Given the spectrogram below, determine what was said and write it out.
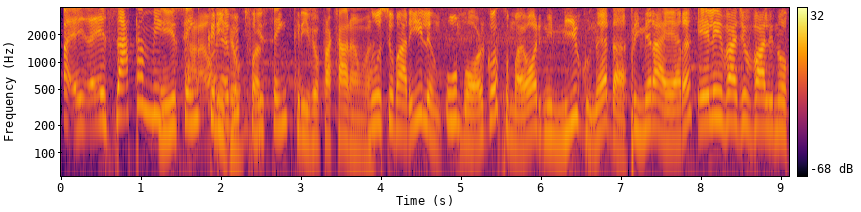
Ah, é, é exatamente. Isso é incrível. É isso é incrível pra caramba. No Silmarillion, o Morgoth, o maior inimigo, né, da primeira era, ele invadiu o Vale no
